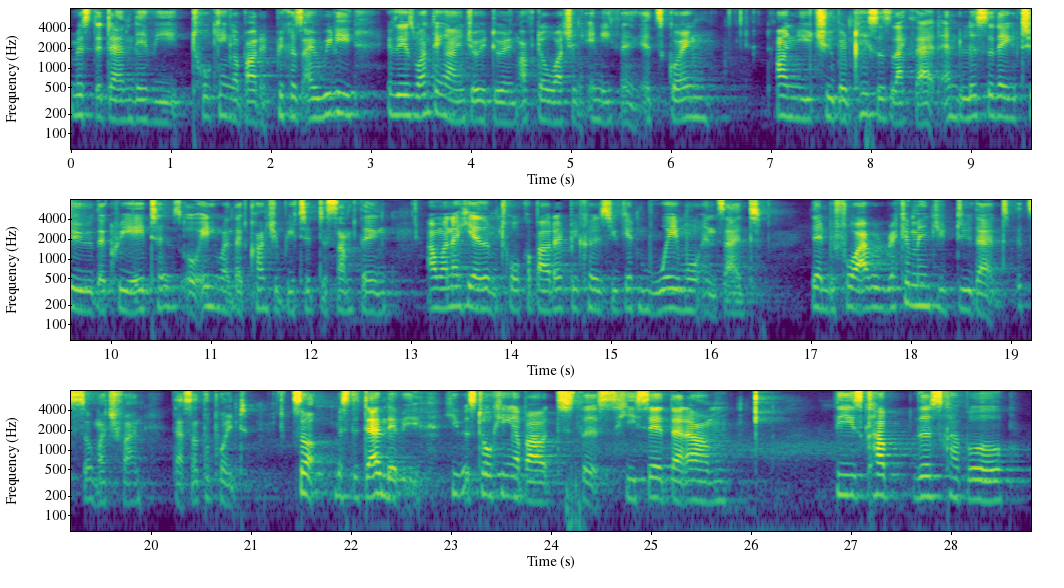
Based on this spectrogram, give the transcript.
Mr. Dan Levy talking about it because I really, if there's one thing I enjoy doing after watching anything, it's going on YouTube and places like that and listening to the creators or anyone that contributed to something. I want to hear them talk about it because you get way more insight than before. I would recommend you do that. It's so much fun. That's not the point. So, Mr. Dan Levy, he was talking about this. He said that um, these cup, this couple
